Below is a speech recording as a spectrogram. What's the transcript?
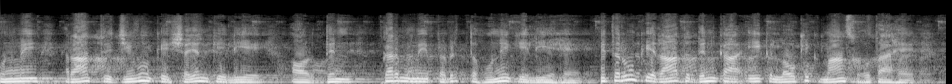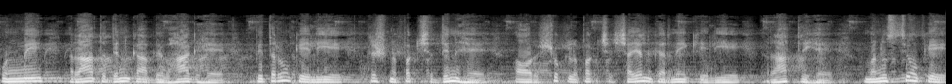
उनमें रात्रि जीवों के शयन के लिए और दिन कर्म में प्रवृत्त होने के लिए है। पितरों के रात दिन का एक लौकिक मास होता है। उनमें रात दिन का विभाग है। पितरों के लिए कृष्ण पक्ष दिन है और शुक्ल पक्ष शयन करने के लिए रात्रि है। मनुष्यों के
